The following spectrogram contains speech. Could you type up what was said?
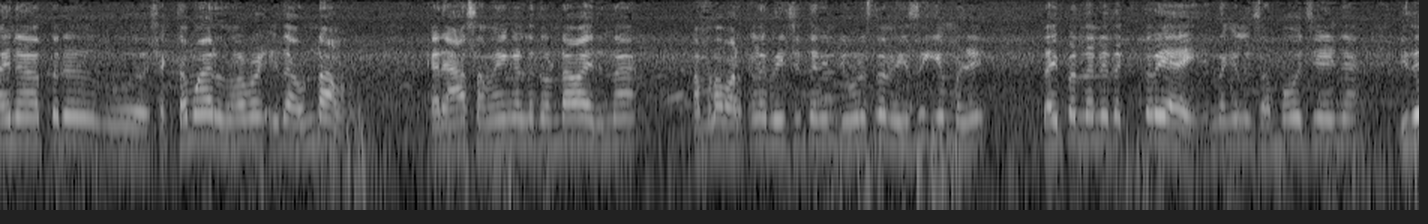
അതിനകത്തൊരു ശക്തമായൊരു നിലപാട് ഇത് ഉണ്ടാവണം കാരണം ആ സമയങ്ങളിൽ ഇത് ഉണ്ടാവാതിരുന്ന നമ്മളെ വർക്കല ബീച്ചിൽ തന്നെ ടൂറിസം വികസിക്കുമ്പോൾ ഇപ്പം തന്നെ ഇത് ഇത്രയായി. എന്തെങ്കിലും സംഭവിച്ചു കഴിഞ്ഞാൽ ഇത്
